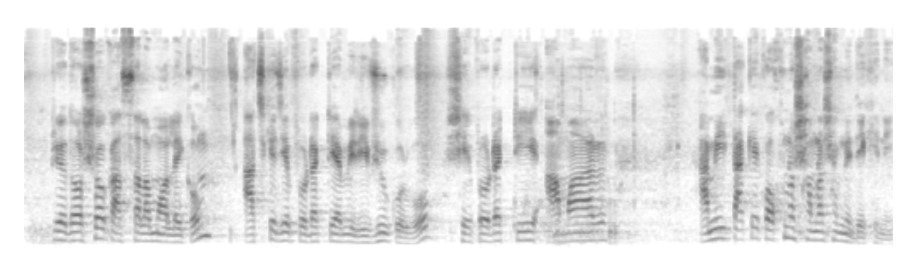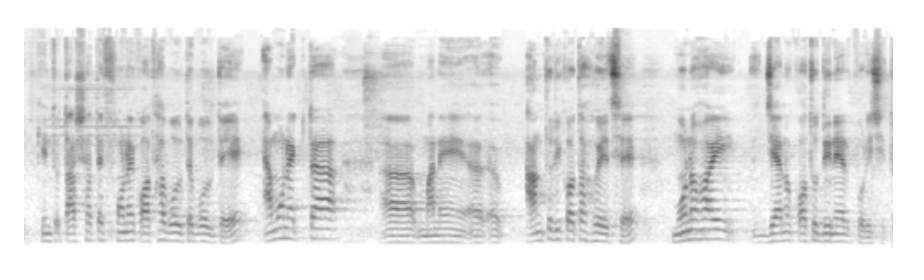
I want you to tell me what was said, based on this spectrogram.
প্রিয় দর্শক, আসসালামু আলাইকুম। আজকে যে প্রোডাক্টটি আমি রিভিউ করব সেই প্রোডাক্টটি আমার, আমি তাকে কখনো সামনাসামনি দেখিনি, কিন্তু তার সাথে ফোনে কথা বলতে বলতে এমন একটা মানে আন্তরিকতা হয়েছে, মনে হয় যেন কতদিনের পরিচিত।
